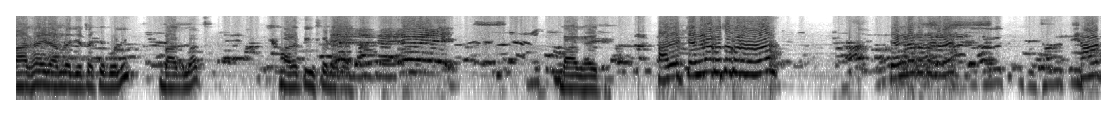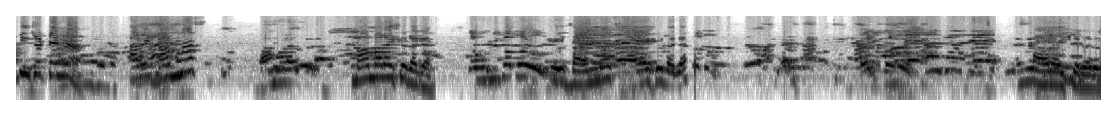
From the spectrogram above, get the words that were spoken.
বাঘাইর আমরা যেটাকে বলি, বাঘ মাছ, সাড়ে তিনশো টাকা। বাঘাইর। আর এই ট্যাংরা কত করে দাদা? ট্যাংরা কত করে? সাড়ে তিনশো ট্যাংরা। আর এই বাম মাছ বাম আড়াইশো টাকা। এই বাইম মাছ আড়াইশো টাকা। আড়াইশো টাকা।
